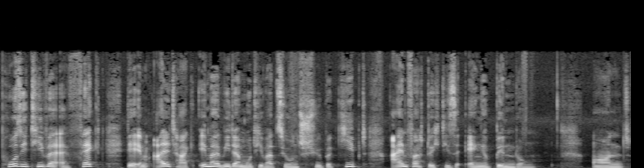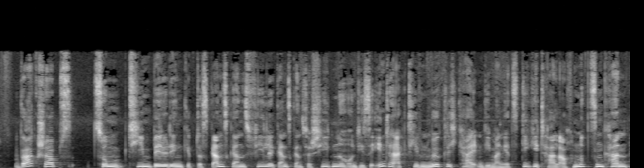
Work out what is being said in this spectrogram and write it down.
positiver Effekt, der im Alltag immer wieder Motivationsschübe gibt, einfach durch diese enge Bindung. Und Workshops zum Teambuilding gibt es ganz, ganz viele, ganz, ganz verschiedene und diese interaktiven Möglichkeiten, die man jetzt digital auch nutzen kann.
